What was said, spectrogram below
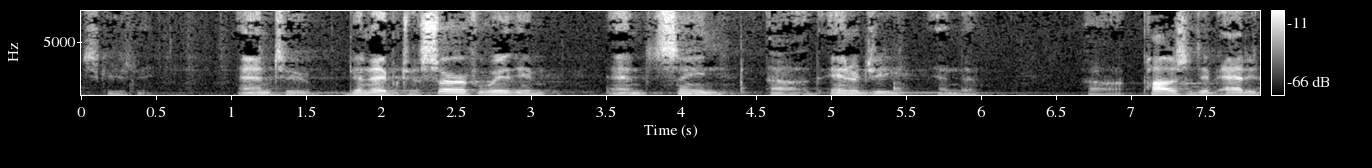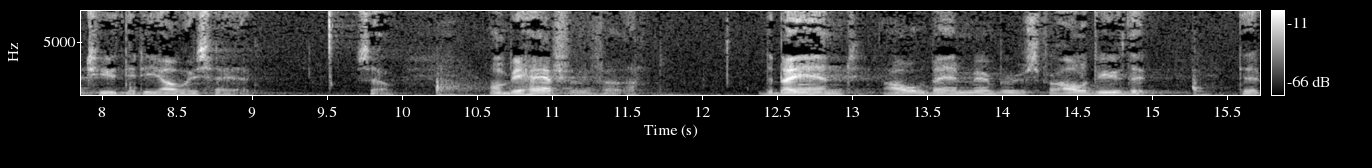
excuse me, and to been able to serve with him and seen uh, the energy and the uh, positive attitude that he always had. So, on behalf of uh, the band, all the band members, for all of you that, that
